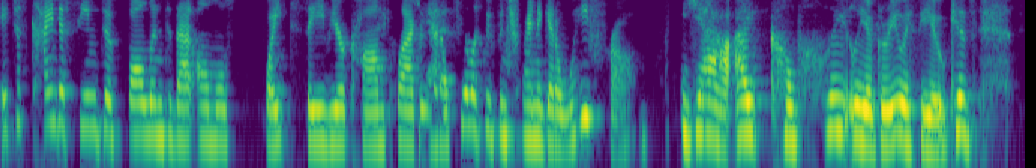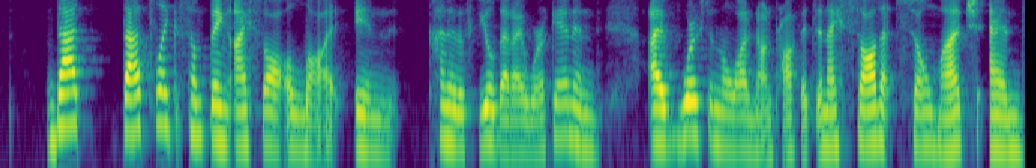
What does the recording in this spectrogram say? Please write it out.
It just kind of seemed to fall into that almost white savior complex yes. that I feel like we've been trying to get away from. Yeah, I completely agree with you because that that's like something I saw a lot in kind of the field that I work in and I've worked in a lot of nonprofits and I saw that so much and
